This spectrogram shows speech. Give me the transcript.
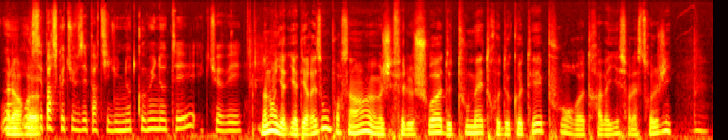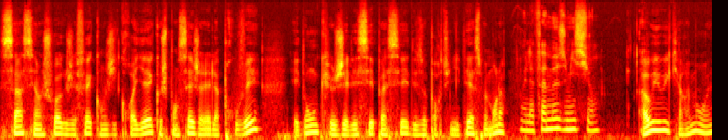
Ou, Alors, ou euh, c'est parce que tu faisais partie d'une autre communauté et que tu avais... Non, non, il y, a- il y a des raisons pour ça. hein. J'ai fait le choix de tout mettre de côté pour euh, travailler sur l'astrologie. Ça, c'est un choix que j'ai fait quand j'y croyais, que je pensais j'allais la prouver. Et donc, j'ai laissé passer des opportunités à ce moment-là. La fameuse mission. Ah oui, oui, carrément, ouais.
